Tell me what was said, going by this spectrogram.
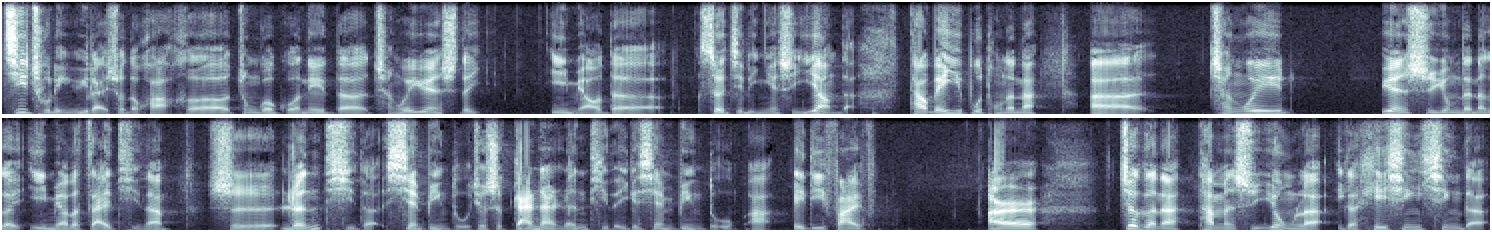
基础领域来说的话，和中国国内的陈薇院士的疫苗的设计理念是一样的。它唯一不同的呢，呃。陈薇院士用的那个疫苗的载体呢，是人体的腺病毒，就是感染人体的一个腺病毒啊，AD5。而这个呢，他们是用了一个黑猩猩的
